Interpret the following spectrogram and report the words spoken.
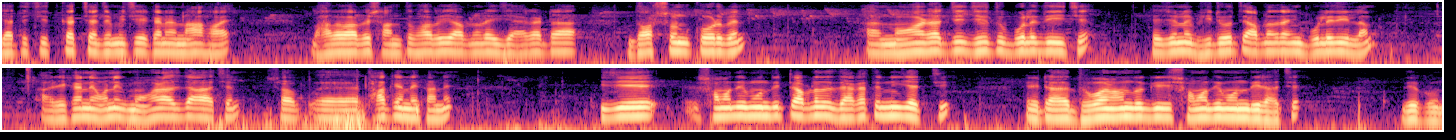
যাতে চিৎকার চেঁচামেচি এখানে না হয়। ভালোভাবে, শান্তভাবেই আপনারা এই জায়গাটা দর্শন করবেন। আর মহারাজজি যেহেতু বলে দিয়েছে, সেই জন্য ভিডিওতে আপনাদের আমি বলে দিলাম। আর এখানে অনেক মহারাজরা আছেন, সব থাকেন এখানে। এই যে সমাধি মন্দিরটা আপনাদের দেখাতে নিয়ে যাচ্ছি, এটা ধোবানন্দগিরি সমাধি মন্দির আছে। দেখুন।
